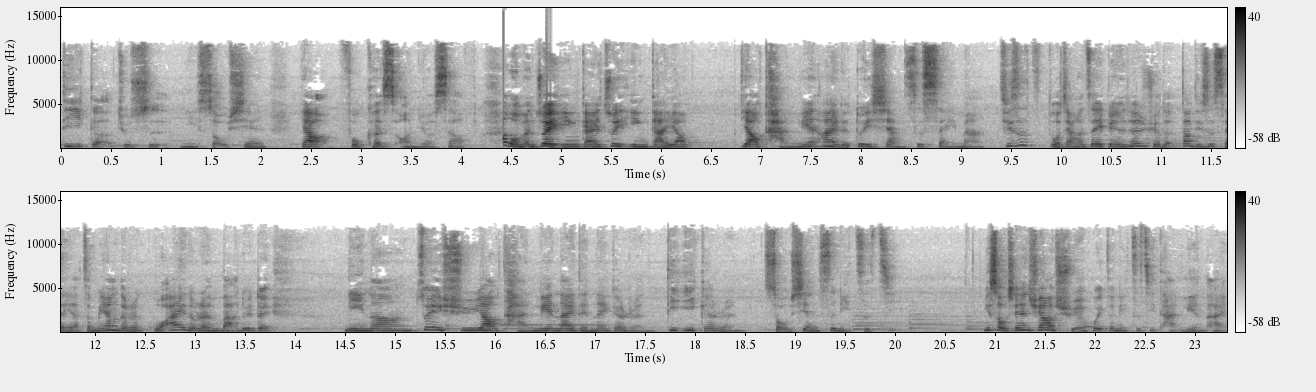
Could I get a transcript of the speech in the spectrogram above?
第一个就是你首先要 focus on yourself。那我们最应该、最应该要。要谈恋爱的对象是谁吗？其实我讲到这一边，他就觉得到底是谁呀、怎么样的人？我爱的人吧，对不对？你呢？最需要谈恋爱的那个人，第一个人，首先是你自己。你首先需要学会跟你自己谈恋爱。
